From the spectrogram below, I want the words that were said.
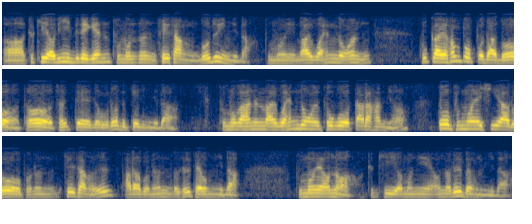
어, 특히 어린이들에겐 부모는 세상 모두입니다. 부모의 말과 행동은 국가의 헌법보다도 더 절대적으로 느껴집니다. 부모가 하는 말과 행동을 보고 따라하며 또 부모의 시야로 보는 세상을 바라보는 것을 배웁니다. 부모의 언어, 특히 어머니의 언어를 배웁니다.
